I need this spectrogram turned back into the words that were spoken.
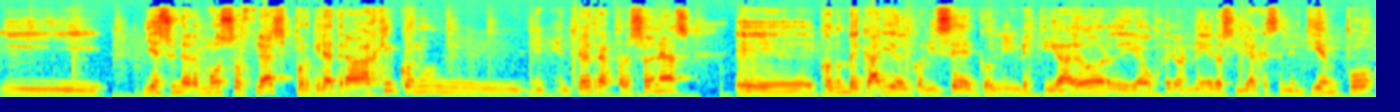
y, es un hermoso flash porque la trabajé con un, entre otras personas, eh, con un becario del CONICET, con un investigador de agujeros negros y viajes en el tiempo.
